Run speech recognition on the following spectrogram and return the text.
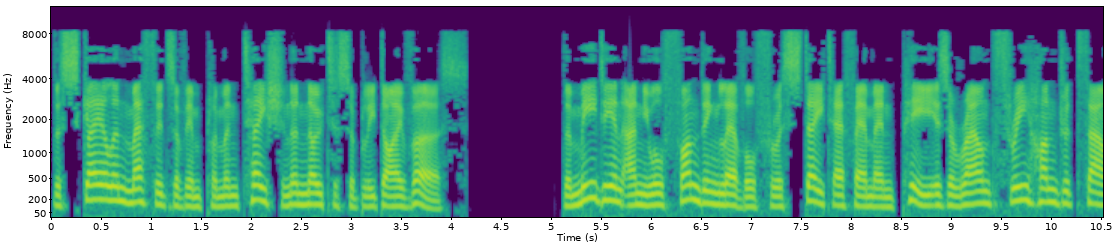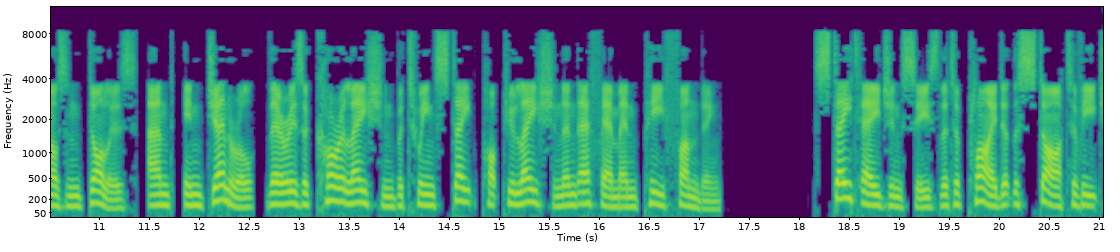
the scale and methods of implementation are noticeably diverse. The median annual funding level for a state FMNP is around $300,000, and, in general, there is a correlation between state population and FMNP funding. State agencies that applied at the start of each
